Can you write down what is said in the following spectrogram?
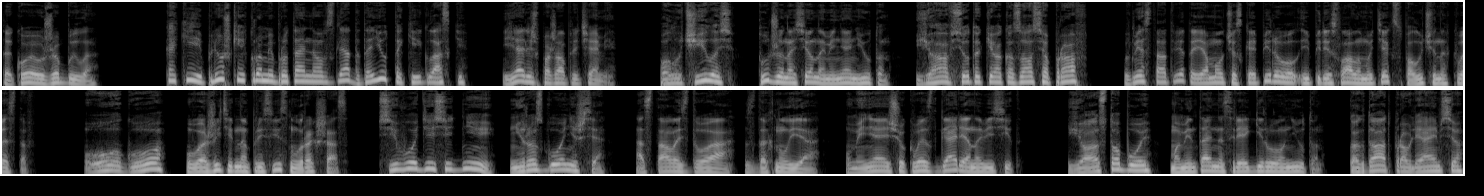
Такое уже было. Какие плюшки, кроме брутального взгляда, дают такие глазки? Я лишь пожал плечами. Получилось. Тут же насел на меня Ньютон. Я все-таки оказался прав. Вместо ответа я молча скопировал и переслал ему текст полученных квестов. «Ого!» — уважительно присвистнул Ракшас. «Всего десять дней, не разгонишься». «Осталось два», — вздохнул я. «У меня еще квест Гарриана висит. «Я с тобой», — моментально среагировал Ньютон. «Когда отправляемся?»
